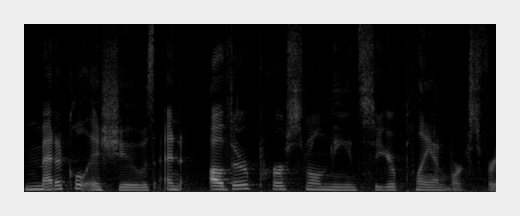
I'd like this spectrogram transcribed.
medical issues, and other personal needs so your plan works for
